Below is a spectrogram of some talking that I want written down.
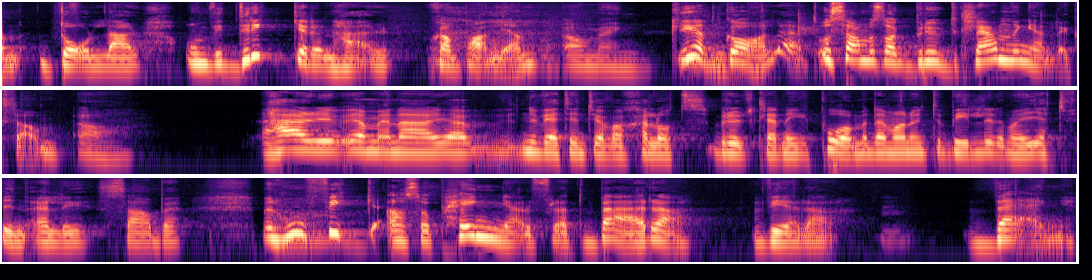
000 dollar om vi dricker den här champagnen. Ja men Det är helt gud. galet. Och samma sak brudklänningen liksom. Ja. Här, jag menar, jag, nu vet inte jag vad Charlottes brudklänning gick på, men den var nog inte billig, den var jättefin. Ellie Sabe. Men hon fick alltså pengar för att bära Vera Wang.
